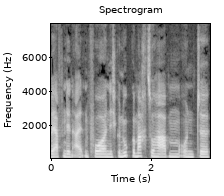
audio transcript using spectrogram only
werfen den Alten vor, nicht genug gemacht gemacht zu haben und äh,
